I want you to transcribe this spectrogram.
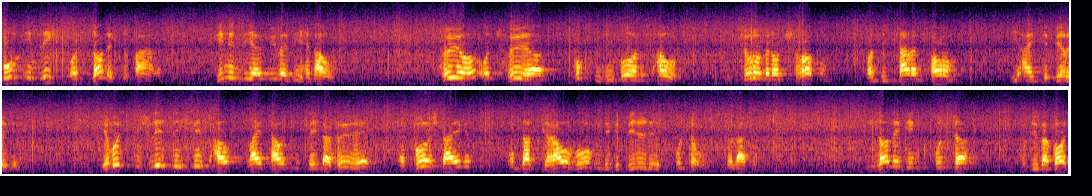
Um in Licht und Sonne zu fahren, gingen wir über sie hinauf. Höher und höher wuchsen sie vor uns auf, die Türmen und Schrocken von bizarren Formen wie ein Gebirge. Wir mussten schließlich bis auf 2000 Meter Höhe emporsteigen, um das grau wogende Gebilde unter uns zu lassen. Die Sonne ging unter und übergoss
